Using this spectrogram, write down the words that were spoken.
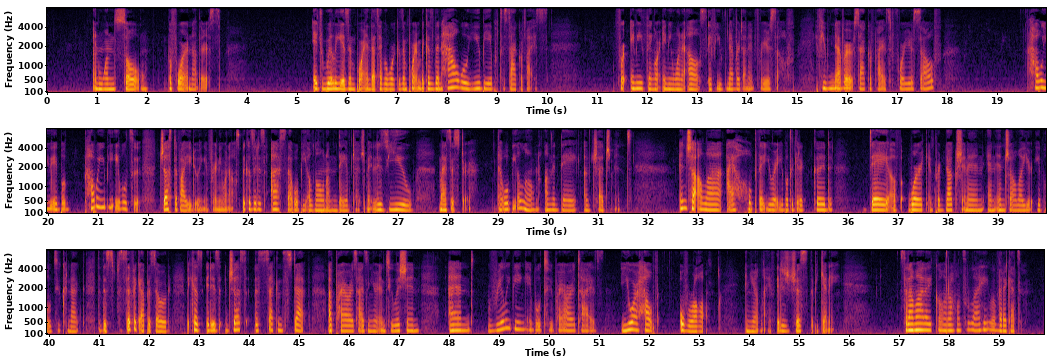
and one's soul before another's. It really is important. That type of work is important because then how will you be able to sacrifice for anything or anyone else if you've never done it for yourself? If you've never sacrificed for yourself, how will you able how will you be able to justify you doing it for anyone else? Because it is us that will be alone on the day of judgment. It is you, my sister, that will be alone on the day of judgment. Inshallah, I hope that you are able to get a good day of work and production in, and inshallah, you're able to connect to this specific episode because it is just the second step of prioritizing your intuition and really being able to prioritize your health overall in your life. It is just the beginning. Assalamu alaikum wa rahmatullahi wa barakatuh.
